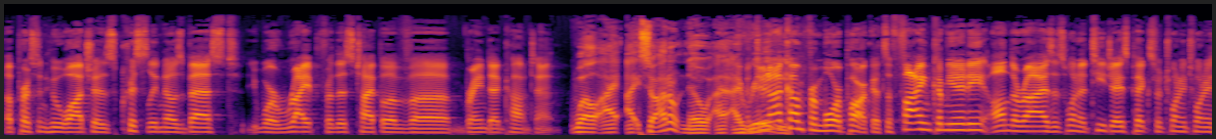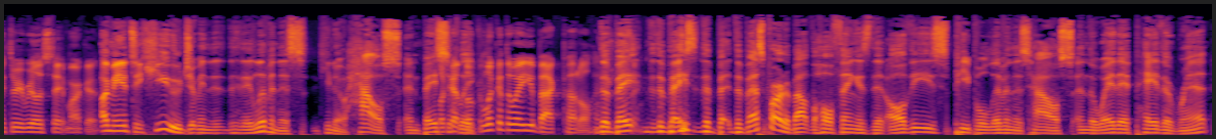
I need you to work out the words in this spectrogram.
a person who watches Chrisley knows best, we're ripe for this type of uh, brain dead content. well, I, I so I don't know. I, I really Do not come from Moorpark. It's a fine community on the rise. It's one of TJ's picks for 2023 real estate market. I mean, it's a huge. I mean, they, live in this you know house, and Look at basically look, look at the way you backpedal. the ba- the base the the best part about the whole thing is that all these people live in this house, and the way they pay the rent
